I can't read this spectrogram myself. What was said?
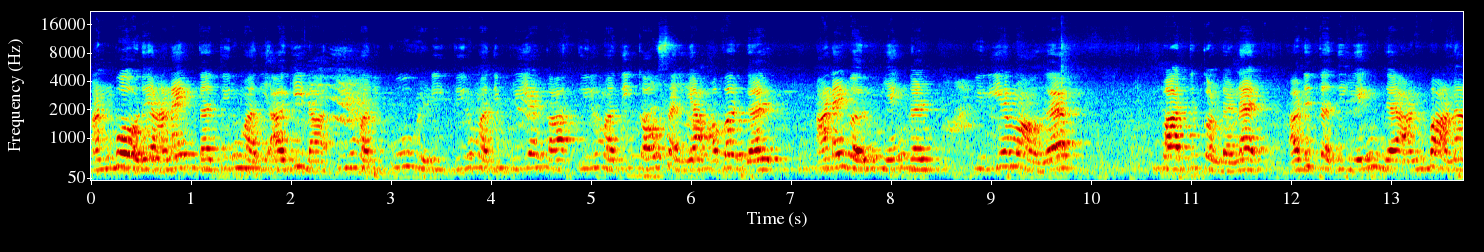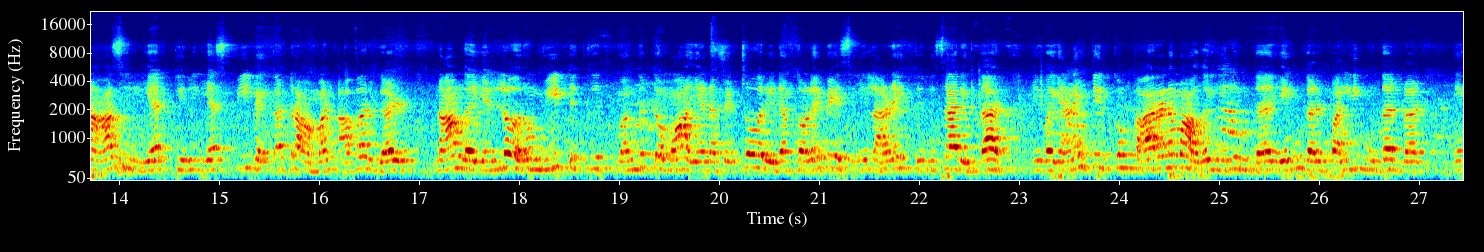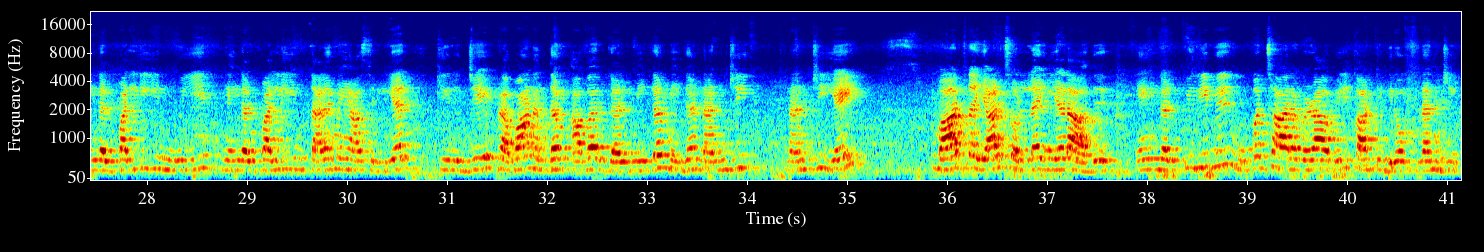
அன்போடு அணைத்த திருமதி அகிலா திருமதி பூவிழி திருமதி பிரியங்கா திருமதி கௌசல்யா அவர்கள் அனைவரும் எங்கள் பிரியமாக பார்த்து கொண்டனர் அடுத்தது எங்க அன்பான ஆசிரியர் திரு எஸ். பி. வெங்கட்ராமன் அவர்கள் நாங்க எல்லோரும் வீட்டுக்கு வந்துட்டோமா? என பெற்றோரிடம் தொலைபேசியில் அழைத்து விசாரித்தார். இவை அனைத்திற்கும் காரணமாக இருந்த எங்கள் பள்ளி முதல்வர் எங்கள் பள்ளியின் உயிர் எங்கள் பள்ளியின் தலைமை ஆசிரியர் திரு. ஜே. பிரபானந்தம் அவர்கள் மிக மிக நன்றி நன்றியை வார்த்தையால் சொல்ல இயலாது. எங்கள் பிரிவு உபச்சார விழாவில் காட்டுகிறோம். நன்றி.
